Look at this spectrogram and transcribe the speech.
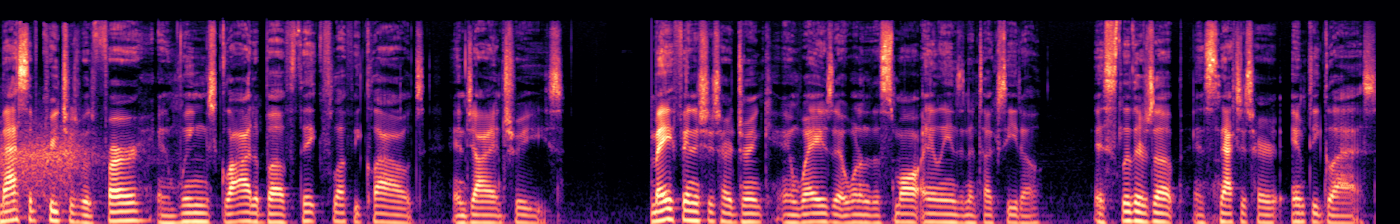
Massive creatures with fur and wings glide above thick, fluffy clouds and giant trees. May finishes her drink and waves at one of the small aliens in a tuxedo. It slithers up and snatches her empty glass.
